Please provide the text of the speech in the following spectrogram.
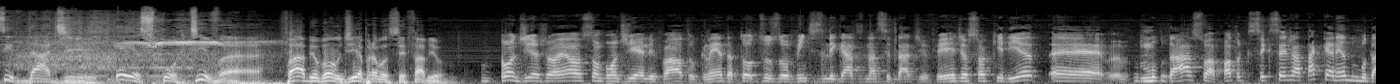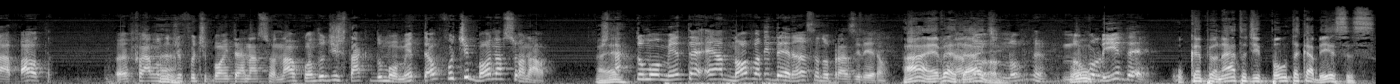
Cidade Esportiva. Fábio, bom dia para você, Fábio. Bom dia, Joelson. Bom dia, Elivaldo, Glenda, todos os ouvintes ligados na Cidade Verde. Eu só queria é, mudar a sua pauta, que sei que você já está querendo mudar a pauta, é, falando ah. de futebol internacional, quando o destaque do momento é o futebol nacional. O ah, é? destaque do momento é a nova liderança no Brasileirão. Ah, é verdade. É novo, novo, novo o, líder. O campeonato de ponta cabeças.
